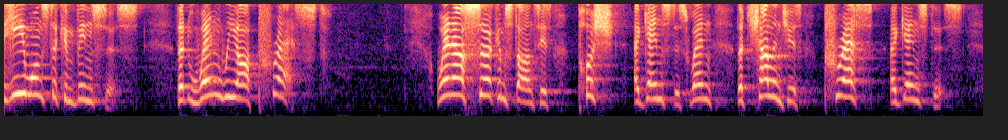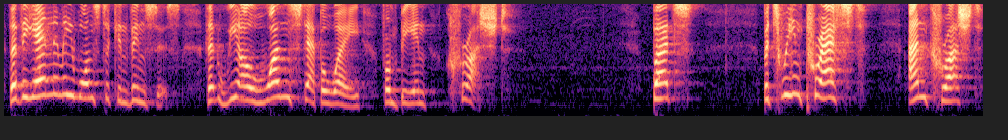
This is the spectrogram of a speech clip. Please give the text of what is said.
he wants to convince us that when we are pressed, when our circumstances push against us, when the challenges press against us, that the enemy wants to convince us that we are one step away from being crushed. But between pressed and crushed,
